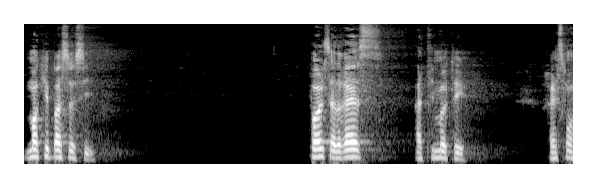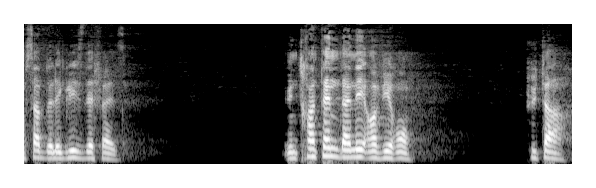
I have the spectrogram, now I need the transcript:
Ne manquez pas ceci. Paul s'adresse à Timothée, responsable de l'église d'Éphèse. Une trentaine d'années environ plus tard,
